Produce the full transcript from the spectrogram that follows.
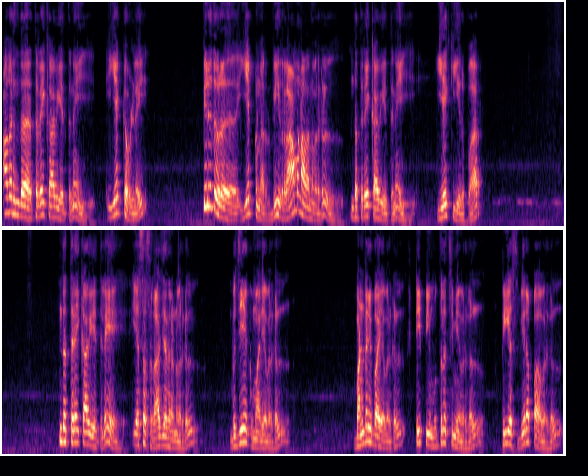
அவர் இந்த திரைக்காவியத்தினை இயக்கவில்லை. பிறிதொரு இயக்குனர் வி. ராமநாதன் அவர்கள் இந்த திரைக்காவியத்தினை இயக்கியிருப்பார். இந்த திரைக்காவியத்திலே எஸ். எஸ். ராஜேந்திரன் அவர்கள் விஜயகுமாரி அவர்கள் பண்டரிபாய் அவர்கள் டி. பி. முத்துலட்சுமி அவர்கள் பி. எஸ். வீரப்பா அவர்கள்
